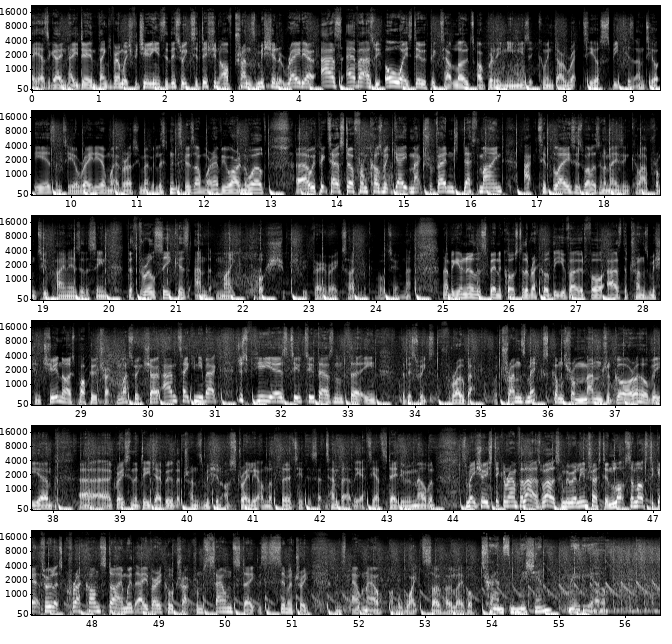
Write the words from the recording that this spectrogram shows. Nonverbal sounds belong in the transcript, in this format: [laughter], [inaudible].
Hey, how's it going? How you doing? Thank you very much for tuning into this week's edition of Transmission Radio. As ever, as we always do, we've picked out loads of brilliant new music coming direct to your speakers and to your ears and to your radio and whatever else you might be [laughs] listening to us on, wherever you are in the world. Uh, we picked out stuff from Cosmic Gate, Max Revenge, Deathmind, Active Blaze, as well as an amazing collab from two pioneers of the scene, The Thrill Seekers and M.I.K.E. Push, which should be very, very exciting. Looking forward to hearing that. Now, be giving another spin, of course, to the record that you voted for as the Transmission tune, the most popular track from last show, and taking you back just a few years to 2013 for this week's throwback. The Transmix comes from Mandragora, who'll be um, uh, uh, gracing the DJ booth at Transmission Australia on the 30th of September at the Etihad Stadium in Melbourne. So make sure you stick around for that as well. It's going to be really interesting. Lots and lots to get through. Let's crack on, starting with a very cool track from Soundstate. This is Symmetry, and it's out now on the White Soho label. Transmission Radio.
